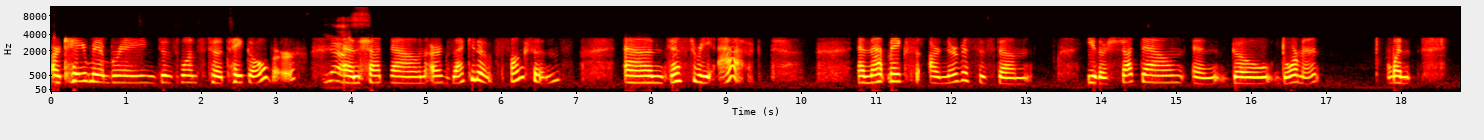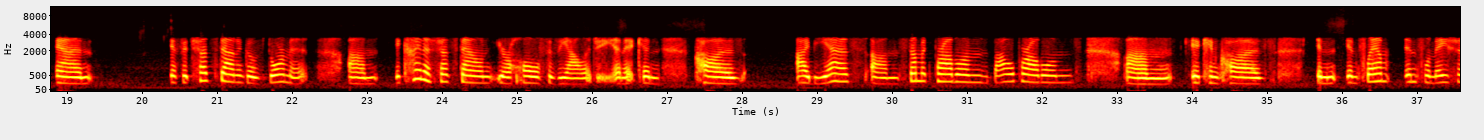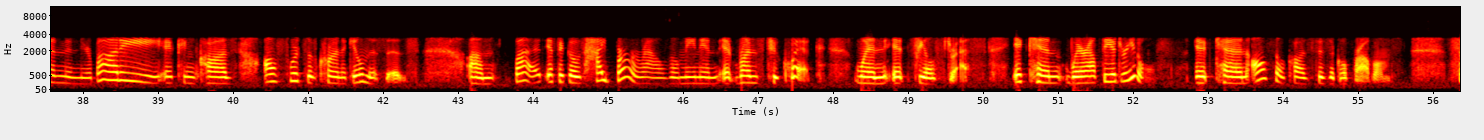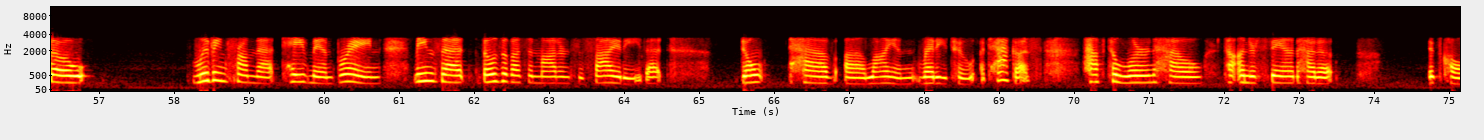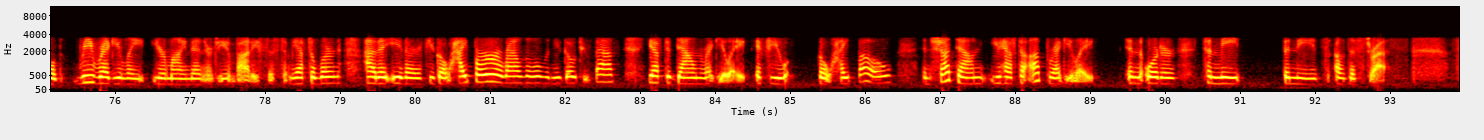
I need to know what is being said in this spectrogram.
our caveman brain just wants to take over yes. and shut down our executive functions and just react. And that makes our nervous system either shut down and go dormant when and if it shuts down and goes dormant, um, it kind of shuts down your whole physiology, and it can cause IBS, um, stomach problems, bowel problems. Um, it can cause in, inflam- inflammation in your body. It can cause all sorts of chronic illnesses. Um, but if it goes hyperarousal, meaning it runs too quick when it feels stress, it can wear out the adrenals. It can also cause physical problems. So living from that caveman brain means that those of us in modern society that don't have a lion ready to attack us have to learn how to understand how to it's called re-regulate your mind energy and body system. You have to learn how to either if you go hyper arousal and you go too fast you have to down regulate if you go hypo and shut down you have to up regulate in order to meet the needs of the stress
